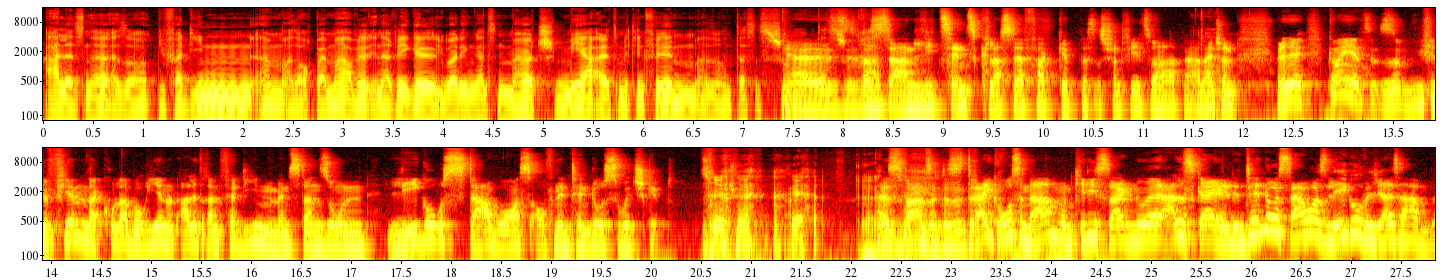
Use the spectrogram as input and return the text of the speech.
alles, ne? Also die verdienen, ähm, also auch bei Marvel in der Regel über den ganzen Merch mehr als mit den Filmen. Also das ist schon. Ja, das ist schon was es da an Lizenzclusterfuck gibt, das ist schon viel zu hart. Ne? Allein ja. schon, wenn du, guck mal jetzt, so, wie viele Firmen da kollaborieren und alle dran verdienen, wenn es dann so ein Lego Star Wars auf Nintendo Switch gibt. ja. Das ist Wahnsinn. Das sind drei große Namen und Kiddies sagen nur, alles geil. Nintendo, Star Wars, Lego will ich alles haben.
